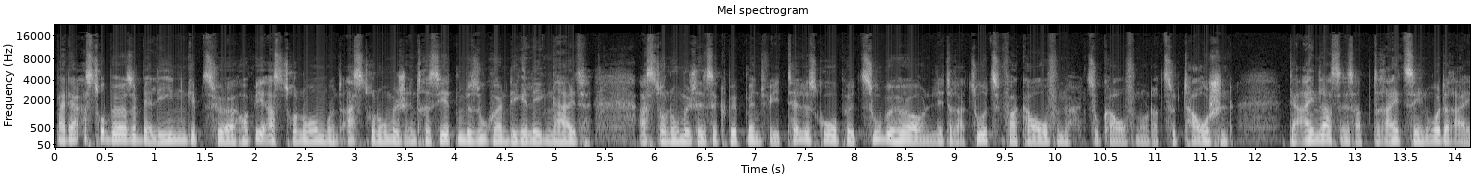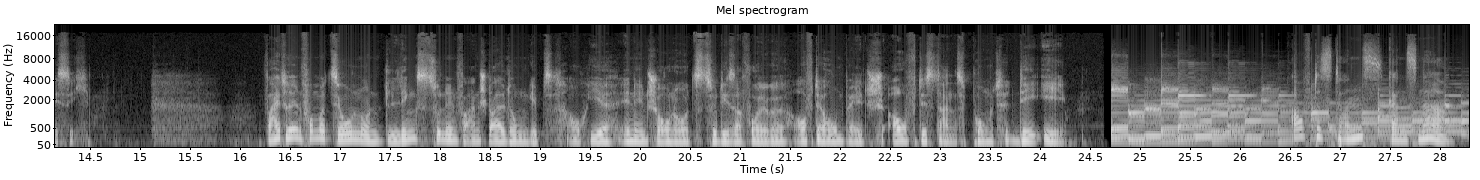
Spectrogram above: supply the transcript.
Bei der Astrobörse Berlin gibt's für Hobbyastronomen und astronomisch interessierten Besuchern die Gelegenheit, astronomisches Equipment wie Teleskope, Zubehör und Literatur zu verkaufen, zu kaufen oder zu tauschen. Der Einlass ist ab 13.30 Uhr. Weitere Informationen und Links zu den Veranstaltungen gibt es auch hier in den Shownotes zu dieser Folge auf der Homepage aufdistanz.de. Auf Distanz ganz nah.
